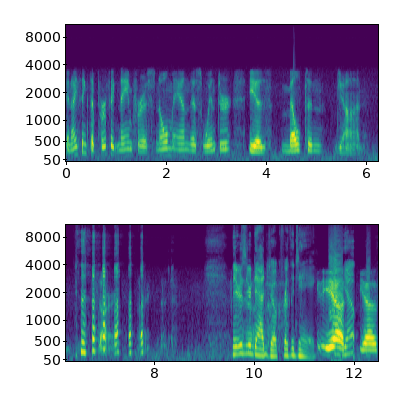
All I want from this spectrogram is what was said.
and I think the perfect name for a snowman this winter is Melton John. Sorry. Sorry. There's your dad joke for the day. Yes, Yep. yes.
